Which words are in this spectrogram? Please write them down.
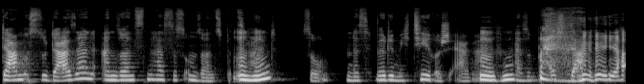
da musst du da sein, ansonsten hast du es umsonst bezahlt. So, und das würde mich tierisch ärgern. Mhm. Also war ich da. ja.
